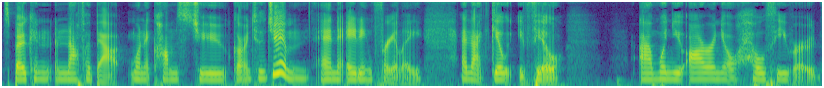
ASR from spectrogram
spoken enough about when it comes to going to the gym and eating freely and that guilt you feel um, when you are on your healthy road,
